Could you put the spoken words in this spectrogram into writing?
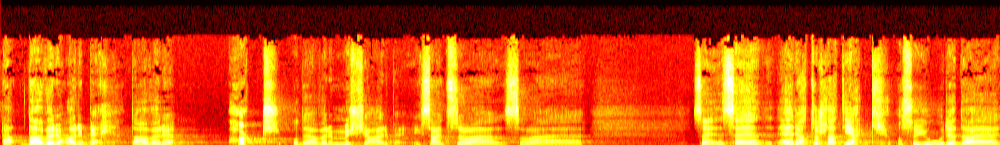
Ja, det har vært arbeid. Det har vært hardt, og det har vært mye arbeid. Ikke sant? Så, så, så, så jeg rett og slett gikk, og så gjorde jeg det jeg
